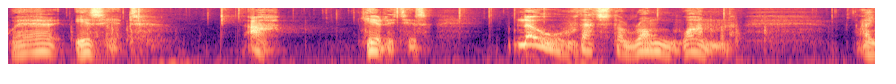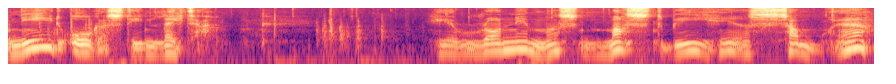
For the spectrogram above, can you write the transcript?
Where is it? Ah, here it is. No, that's the wrong one. I need Augustine later. Hieronymus must be here somewhere.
